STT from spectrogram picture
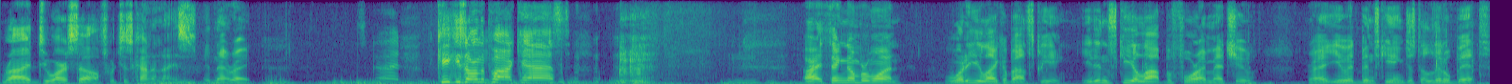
ride to ourselves, which is kind of nice. Isn't that right? It's good. Kiki's on the podcast. All right, thing number one. What do you like about skiing? You didn't ski a lot before I met you, right? You had been skiing just a little bit.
